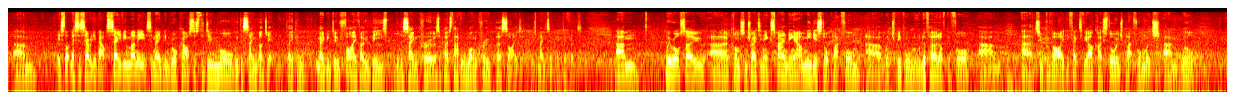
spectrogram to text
Um, it's not necessarily about saving money, it's enabling broadcasters to do more with the same budget. They can maybe do five OBs with the same crew as opposed to having one crew per site, which makes a big difference. Um, we're also uh, concentrating expanding our media store platform, uh, which people would have heard of before, um, uh, to provide effectively archive storage platform, which um, will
